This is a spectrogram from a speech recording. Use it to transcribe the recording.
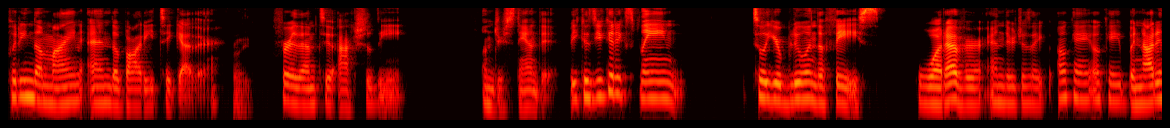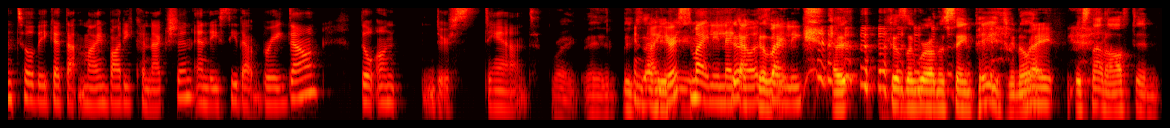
putting the mind and the body together Right. for them to actually understand it. Because you could explain till you're blue in the face, whatever, and they're just like, okay, okay, but not until they get that mind body connection and they see that breakdown, they'll un- understand. Right. Eh, And now you're smiling like yeah, I was smiling. because like we're on the same page, you know. right. It's not often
